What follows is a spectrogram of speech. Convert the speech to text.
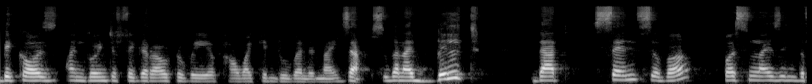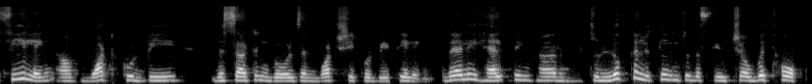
because I'm going to figure out a way of how I can do well in my exams. So then I built that sense of a personalizing the feeling of what could be the certain goals and what she could be feeling, really helping her to look a little into the future with hope.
